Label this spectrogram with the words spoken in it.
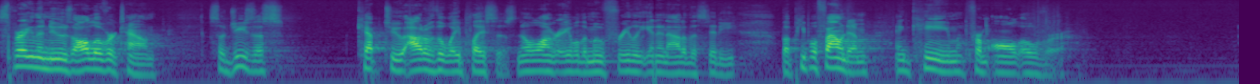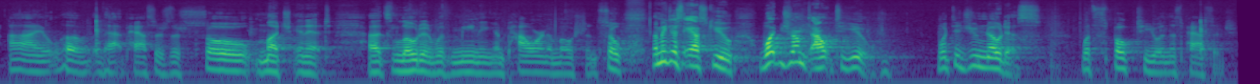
spreading the news all over town. So Jesus kept to out of the way places, no longer able to move freely in and out of the city. But people found him and came from all over. I love that passage. There's so much in it. Uh, it's loaded with meaning and power and emotion. So let me just ask you what jumped out to you? What did you notice? What spoke to you in this passage?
